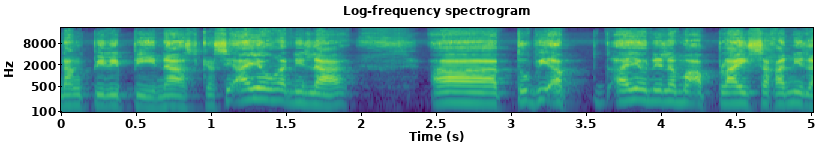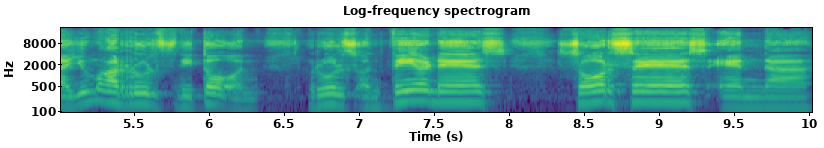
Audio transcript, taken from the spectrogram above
ng Pilipinas kasi ayaw nga nila uh, to be up, ayaw nila ma-apply sa kanila yung mga rules nito on rules on fairness, sources and uh,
